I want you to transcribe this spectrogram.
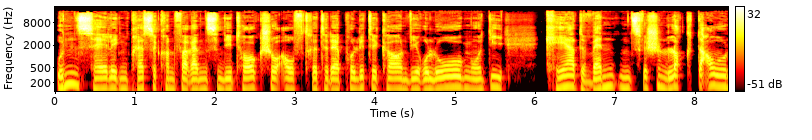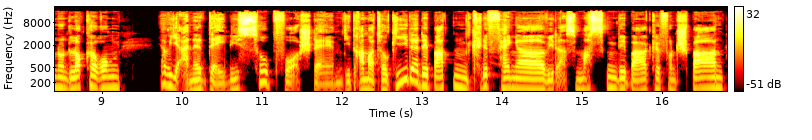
unzähligen Pressekonferenzen, die Talkshow-Auftritte der Politiker und Virologen und die Kehrtwenden zwischen Lockdown und Lockerung ja wie eine Daily Soap vorstellen. Die Dramaturgie der Debatten, Cliffhanger wie das Maskendebakel von Spahn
